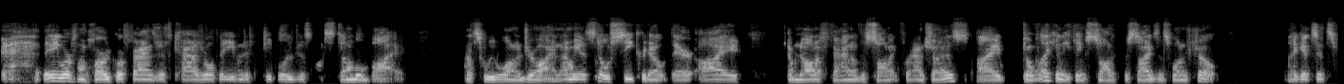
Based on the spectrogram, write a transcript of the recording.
anywhere from hardcore fans, just casual, to even just people who just stumble by. That's what we want to draw in. I mean, it's no secret out there. I am not a fan of the Sonic franchise. I don't like anything Sonic besides this one show. Like it's it's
